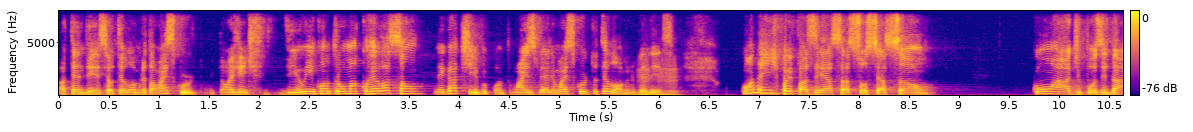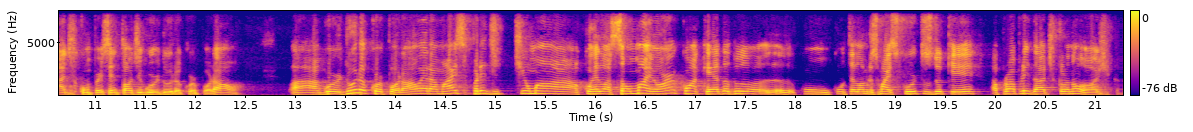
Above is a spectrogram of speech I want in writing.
a tendência é o telômero estar tá mais curto. Então a gente viu e encontrou uma correlação negativa. Quanto mais velho, mais curto o telômero, beleza. Uhum. Quando a gente foi fazer essa associação com a adiposidade, com o percentual de gordura corporal, a gordura corporal era mais tinha uma correlação maior com a queda do, com, com telômeros mais curtos do que a própria idade cronológica.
